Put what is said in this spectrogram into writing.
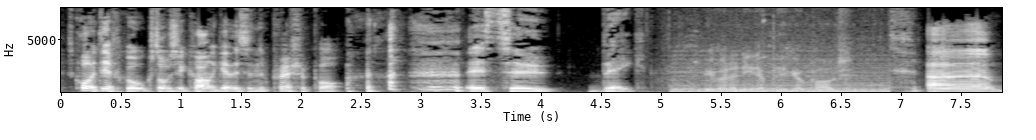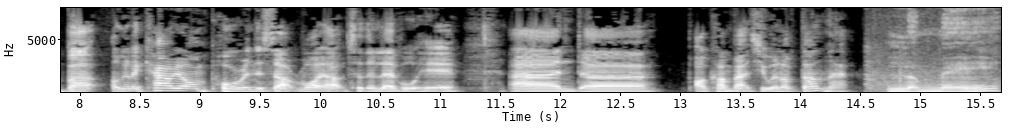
It's quite difficult because obviously you can't get this in the pressure pot. it's too big. You're gonna need a bigger boat. Uh, but I'm going to carry on pouring this up right up to the level here. And uh, I'll come back to you when I've done that. LeMay?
